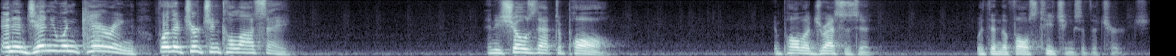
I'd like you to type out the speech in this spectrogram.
and a genuine caring for the church in Colossae. And he shows that to Paul. And Paul addresses it within the false teachings of the church.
